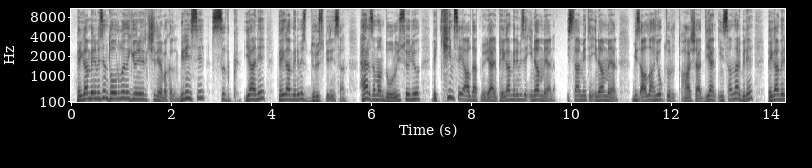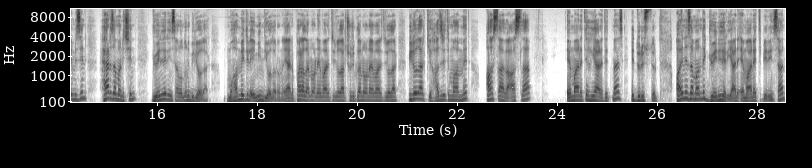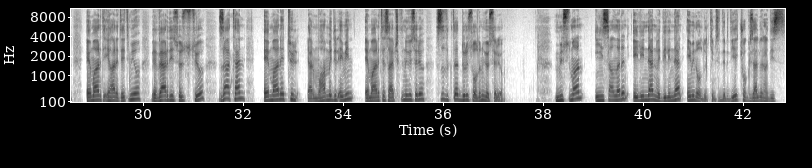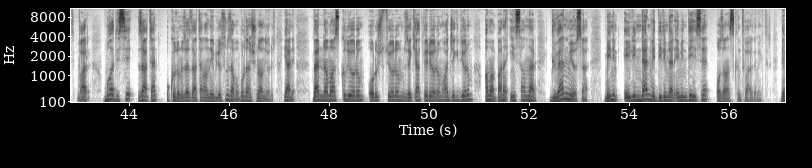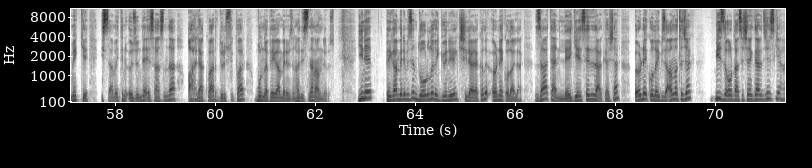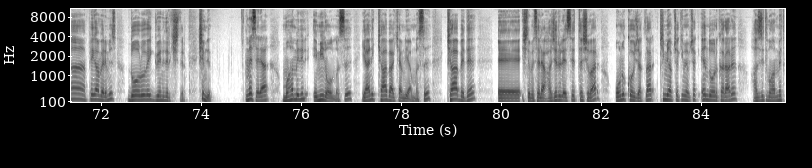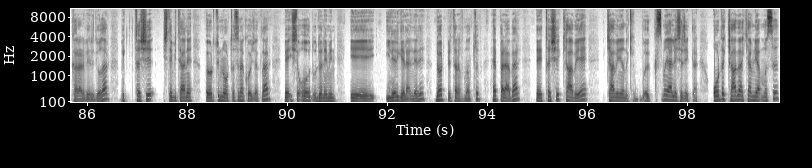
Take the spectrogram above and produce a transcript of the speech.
Peygamberimizin doğruluğu ve güvenilir kişiliğine bakalım. Birincisi sıdk yani peygamberimiz dürüst bir insan. Her zaman doğruyu söylüyor ve kimseyi aldatmıyor. Yani peygamberimize inanmayan, İslamiyet'e inanmayan, biz Allah yoktur haşa diyen insanlar bile peygamberimizin her zaman için güvenilir insan olduğunu biliyorlar. Muhammedül Emin diyorlar ona. Yani paralarını ona emanet ediyorlar, çocuklarını ona emanet ediyorlar. Biliyorlar ki Hazreti Muhammed asla ve asla emanete hıyanet etmez ve dürüsttür. Aynı zamanda güvenilir yani emanet bir insan. Emanete ihanet etmiyor ve verdiği sözü tutuyor. Zaten emanetül yani Muhammedül Emin emanete sahip çıktığını gösteriyor. Sıdıkta dürüst olduğunu gösteriyor. Müslüman insanların elinden ve dilinden emin olduğu kimsedir diye çok güzel bir hadis var. Bu hadisi zaten okuduğunuzda zaten anlayabiliyorsunuz ama buradan şunu anlıyoruz. Yani ben namaz kılıyorum, oruç tutuyorum, zekat veriyorum, hacca gidiyorum ama bana insanlar güvenmiyorsa, benim elimden ve dilimden emin değilse o zaman sıkıntı var demektir. Demek ki İslamiyet'in özünde esasında ahlak var, dürüstlük var. Bunu da peygamberimizin hadisinden anlıyoruz. Yine Peygamberimizin doğruluğu ve güvenilir kişiliği alakalı örnek olaylar. Zaten LGS'de de arkadaşlar örnek olayı bize anlatacak. Biz de oradan seçenekler diyeceğiz ki ha peygamberimiz doğru ve güvenilir kişidir. Şimdi mesela Muhammed'in emin olması yani Kabe hakemliği yapması. Kabe'de ee, işte mesela Hacerül Esed taşı var. Onu koyacaklar. Kim yapacak kim yapacak? En doğru kararı Hazreti Muhammed karar verir diyorlar. Ve taşı işte bir tane örtünün ortasına koyacaklar. Ve işte o dönemin e, ileri gelenleri dört bir tarafından tutup hep beraber e, taşı Kabe'ye Kabe'nin yanındaki e, kısma yerleştirecekler. Orada Kabe hakemliği yapması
